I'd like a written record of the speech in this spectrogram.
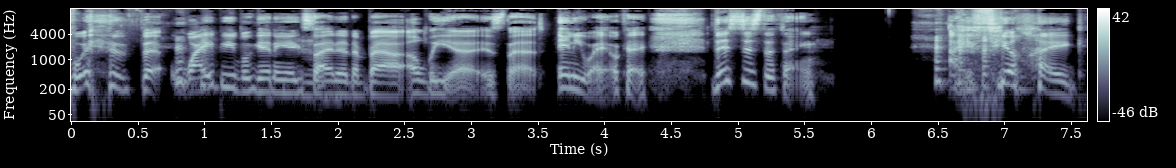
with white people getting excited about Aaliyah is that anyway. Okay, this is the thing. I feel like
